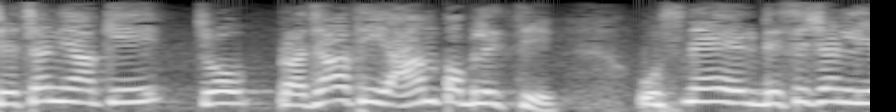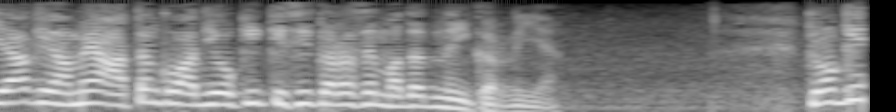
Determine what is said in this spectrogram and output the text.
चेचनिया की जो प्रजा थी, आम पब्लिक थी, उसने एक डिसीज़न लिया कि हमें आतंकवादियों की किसी तरह से मदद नहीं करनी है। क्योंकि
